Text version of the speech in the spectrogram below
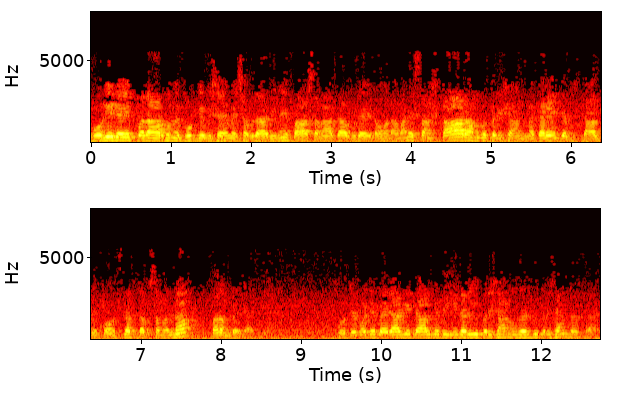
भोगे गए पदार्थों में, भोग्य विषय में शब्द आदि में, वासना का उदय न होना माने संस्कार हमको परेशान न करें। जब इस काल में पहुंचकर तब समझना परम वैराग्य छोटे मोटे वैराग्य काल में तो इधर भी परेशान, उधर भी परेशान रहता है।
